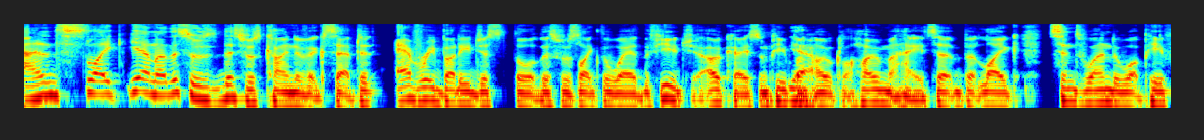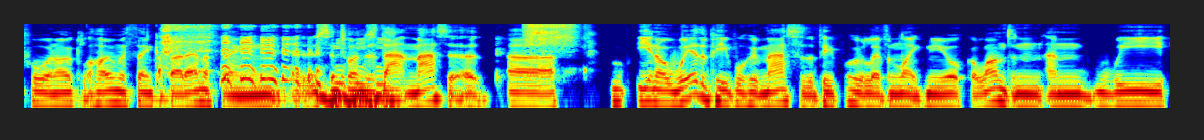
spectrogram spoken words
and it's like, yeah, no, this was this was kind of accepted. Everybody just thought this was like the way of the future. Okay, some people in Oklahoma hate it, but like, since when do what people in Oklahoma think about anything? since when does that matter? Uh, you know, we're the people who matter, the people who live in like New York or London, and we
